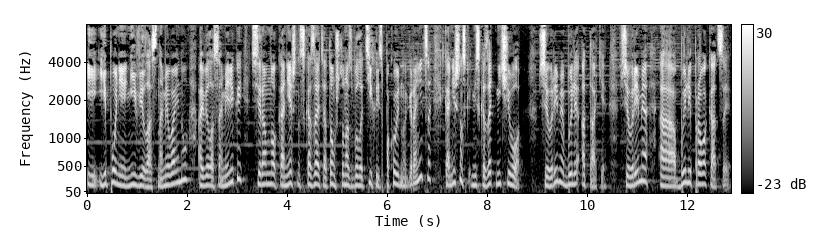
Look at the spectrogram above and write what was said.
и Япония не вела с нами войну, а вела с Америкой, все равно, конечно, сказать о том, что у нас было тихо и спокойно на границе, конечно, не сказать ничего. Все время были атаки, все время э, были провокации.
